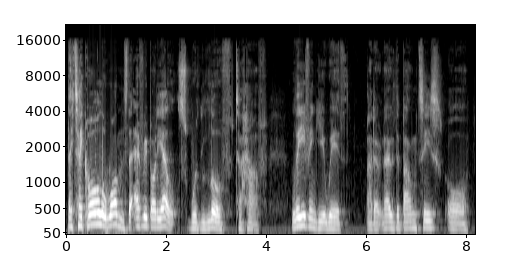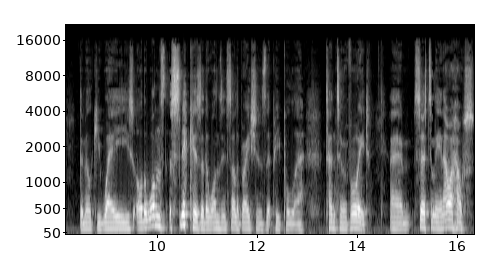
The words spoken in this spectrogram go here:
They take all the ones that everybody else would love to have, leaving you with I don't know, the bounties or the Milky Ways or the ones, the Snickers are the ones in celebrations that people uh, tend to avoid. Um, certainly in our house.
